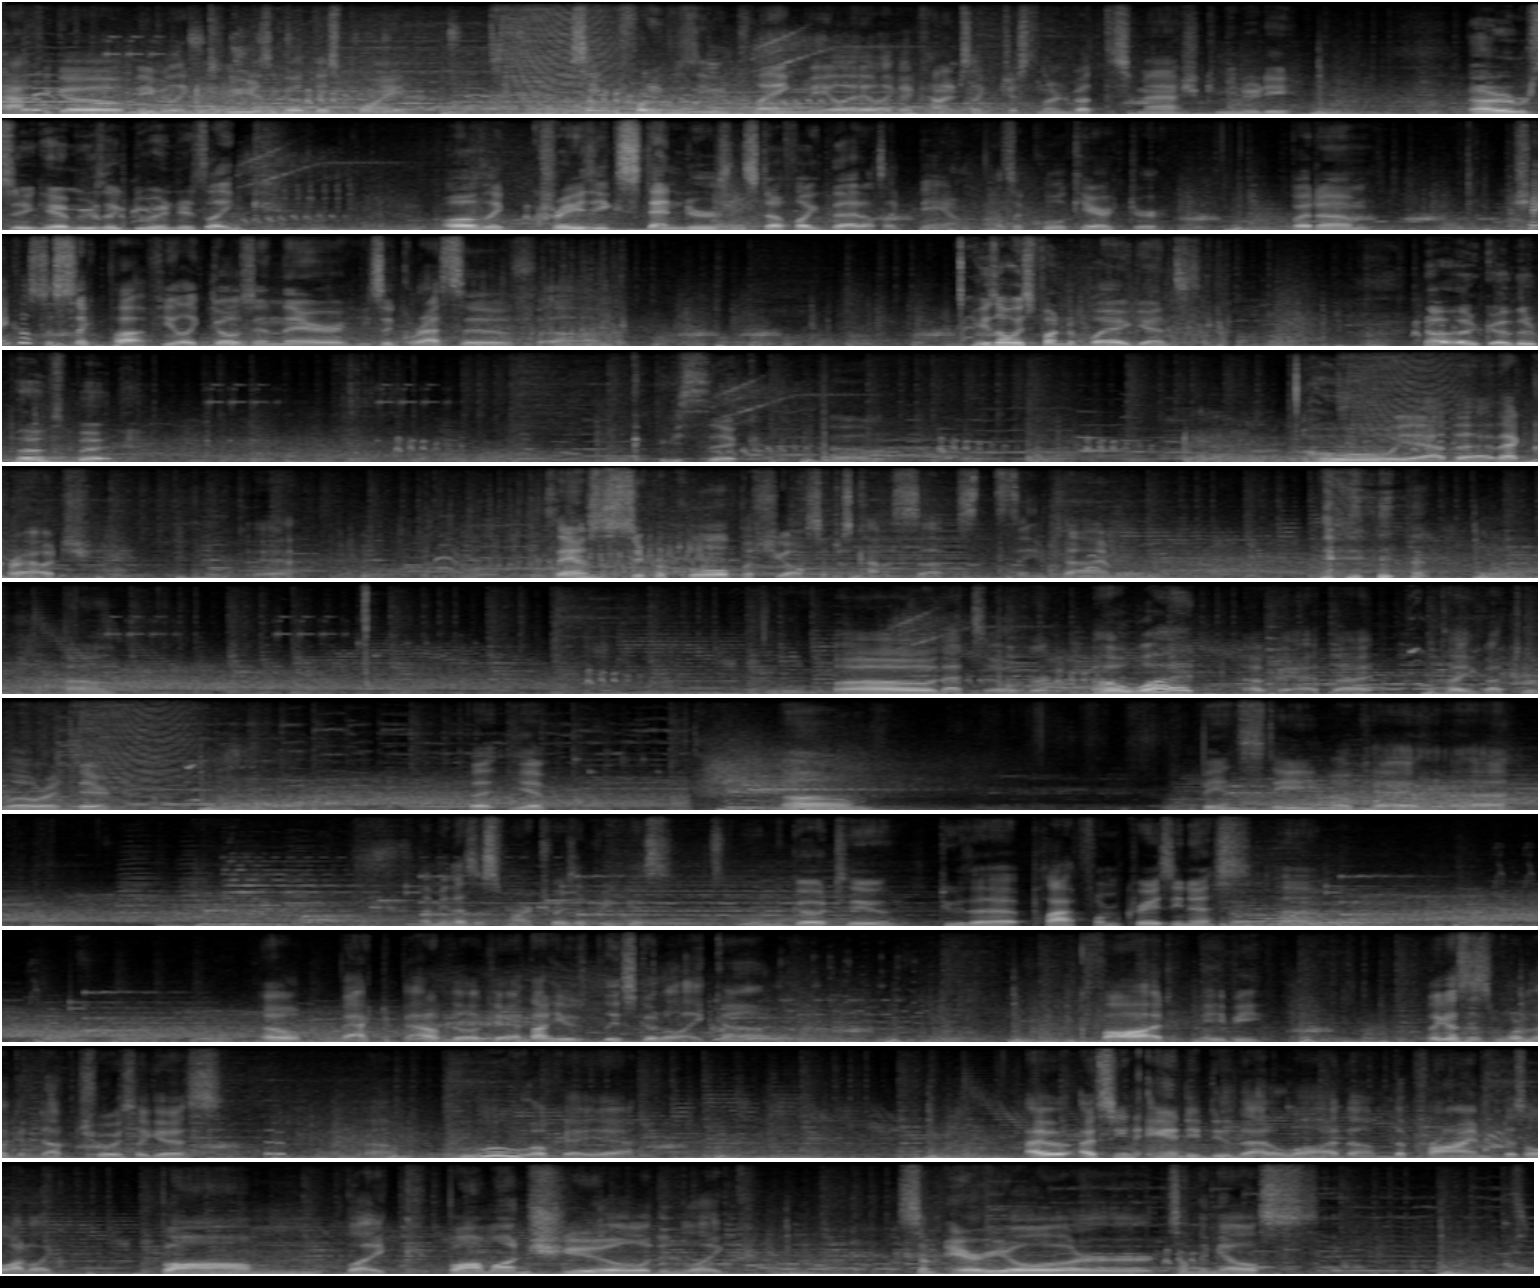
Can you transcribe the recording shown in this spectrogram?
Half ago, maybe like two years ago at this point. Saying before he was even playing Melee, like I kind of just like just learned about the Smash community. And I remember seeing him, he was like doing his like all those like crazy extenders and stuff like that. I was like, damn, that's a cool character. But um, Chango's a sick puff. He like goes in there, he's aggressive. Um, he's always fun to play against. Not like other puffs, but he's sick. Um, oh yeah, that that crouch. Yeah. Samus is super cool, but she also just kind of sucks at the same time. um, oh, that's over. Oh, what? Okay, I thought I thought you got too low right there. But yep. Um, band stadium. Okay. Uh, I mean that's a smart choice you guys want to go to do the platform craziness. Um, oh, back to Battlefield. Okay, I thought he would at least go to like um, FOD, maybe. I guess it's more like a duck choice, I guess. Um, ooh, okay, yeah. I, I've seen Andy do that a lot. Um, the Prime does a lot of like bomb, like bomb on shield and like some aerial or something else.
